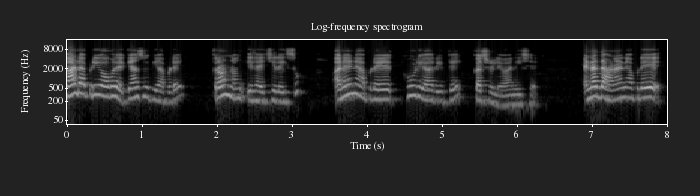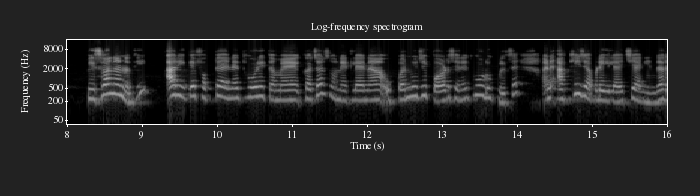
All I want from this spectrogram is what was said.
ખાંડ આપણી ઓગળે, ત્યાં સુધી આપણે ત્રણ નંગ ઇલાયચી લઈશું અને એને આપણે થોડી આ રીતે કચરી લેવાની છે. એના દાણાને આપણે પીસવાના નથી આ રીતે ફક્ત એને થોડી તમે કચરશો ને એટલે એના ઉપરનું જે પડ છે એને થોડું ખુલશે અને આખી જ આપણે ઇલાયચી આની અંદર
